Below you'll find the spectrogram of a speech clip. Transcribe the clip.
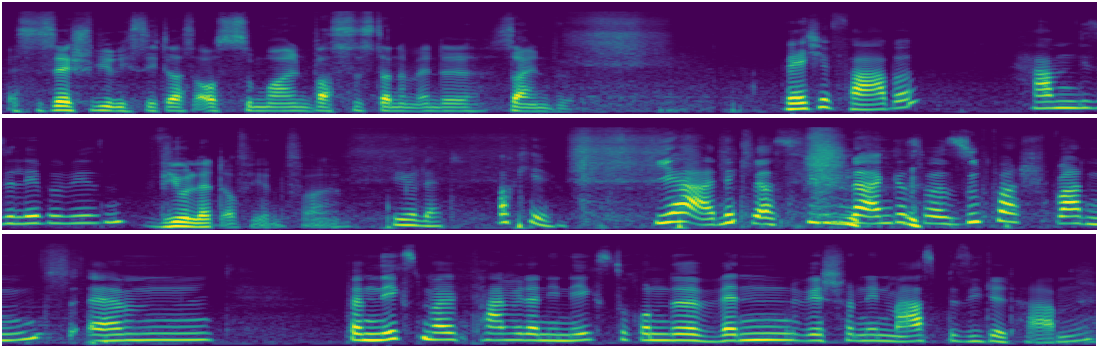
Es ist sehr schwierig, sich das auszumalen, was es dann am Ende sein wird. Welche Farbe haben diese Lebewesen? Violett auf jeden Fall. Violett. Okay. Ja, Niklas, vielen Dank. Das war super spannend. Ähm, beim nächsten Mal fahren wir dann die nächste Runde, wenn wir schon den Mars besiedelt haben.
